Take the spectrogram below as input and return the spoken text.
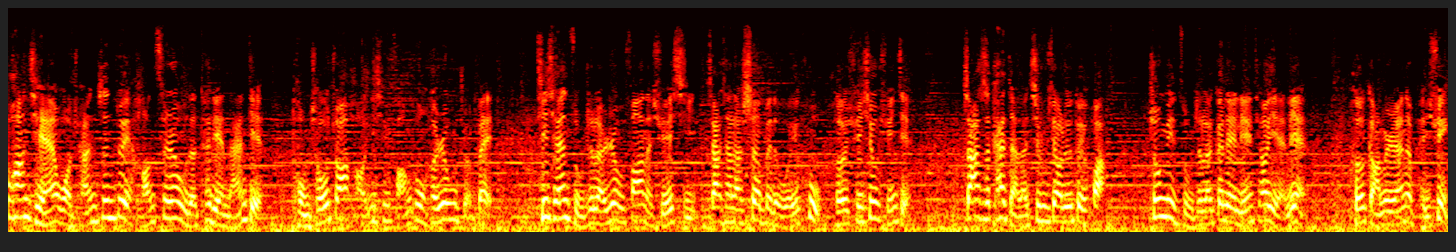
航前，我船针对航次任务的特点难点，统筹抓好疫情防控和任务准备，提前组织了任务方案的学习，加强了设备的维护和巡修巡检，扎实开展了技术交流对话，周密组织了各类联调演练和岗位人员的培训，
